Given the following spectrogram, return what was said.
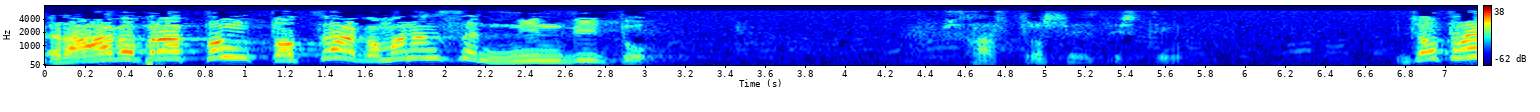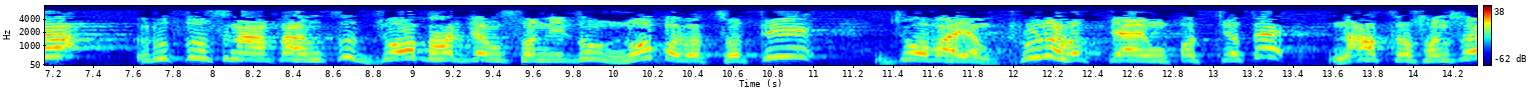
ragapraptam tatra gamananse nindito. Shastra says this thing. Jatha rutu snatansu jo bharjang sanidhu no pagatsati jo vayam bhruna hatyayam patyate natra sansa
